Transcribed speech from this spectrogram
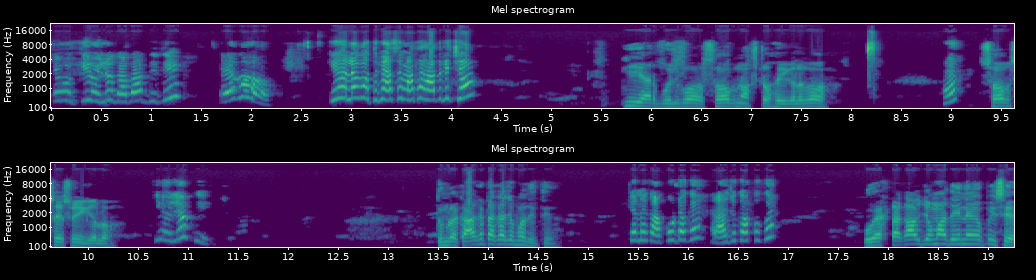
এগো কি হইল দাদা দিদি? এগো কি হলো গো? তুমি আসে মাথা হাত দিচ্ছ কি আর বলব সব নষ্ট হয়ে গেল গো। হ্যাঁ? সব শেষ হয়ে গেল। কি হইল কি? তোমরা কাকে টাকা জমা দিতে? কেন কাকুটাকে? রাজু কাকুকে? ও এক টাকাও জমা দেয় নাই অফিসে।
